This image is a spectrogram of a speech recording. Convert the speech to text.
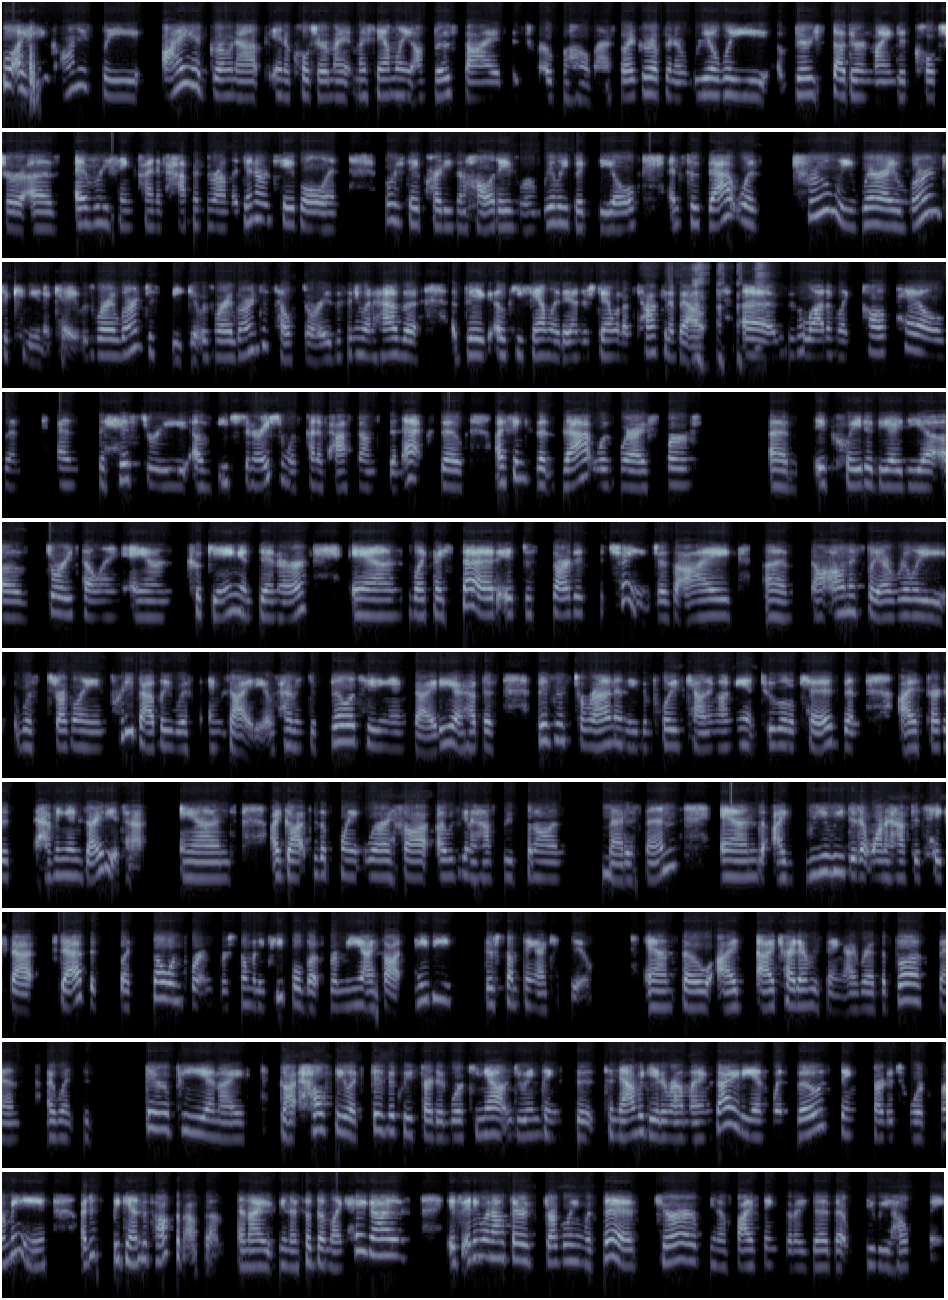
Well, I think honestly, I had grown up in a culture, my, my family on both sides is from Oklahoma. So I grew up in a really very southern minded culture of everything kind of happens around the dinner table and birthday parties and holidays were a really big deal. And so that was truly where I learned to communicate. It was where I learned to speak. It was where I learned to tell stories. If anyone has a, a big Okie family, they understand what I'm talking about. uh, there's a lot of like tall tales and and the history of each generation was kind of passed down to the next. So I think that that was where I first um, equated the idea of storytelling and cooking and dinner. And like I said, it just started to change as I, uh, honestly, I really was struggling pretty badly with anxiety. I was having debilitating anxiety. I had this business to run and these employees counting on me and two little kids. And I started having anxiety attacks. And I got to the point where I thought I was going to have to be put on medicine. And I really didn't want to have to take that step. It's like so important for so many people. But for me, I thought maybe there's something I can do. And so I I tried everything. I read the books and I went to therapy and I got healthy, like physically started working out and doing things to, to navigate around my anxiety. And when those things started to work for me, I just began to talk about them. And I, you know, said them like, hey guys, if anyone out there is struggling with this, here are, you know, five things that I did that really helped me.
